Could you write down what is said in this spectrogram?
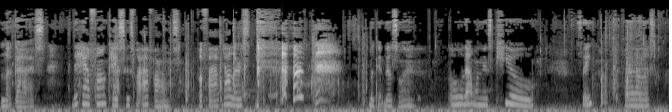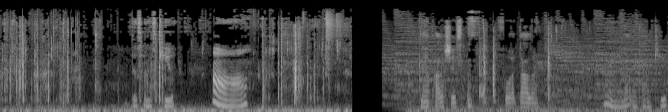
Look, guys, they have phone cases for iPhones for five dollars. Look at this one. Oh, that one is cute. See, five dollars. This one is cute. Aww. Nail polishes for a dollar. Hmm, that one kind of cute.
